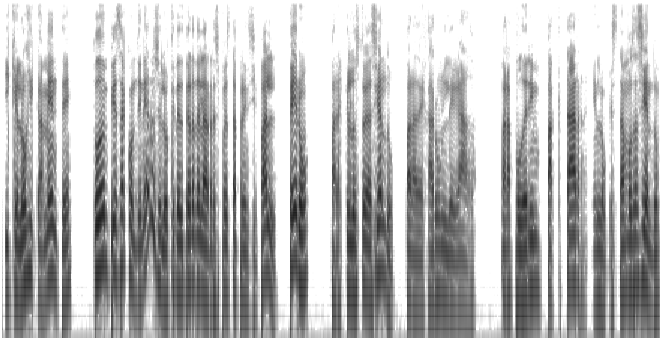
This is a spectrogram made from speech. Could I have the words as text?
y que lógicamente todo empieza con dinero, si lo quieres ver de la respuesta principal. Pero, ¿para qué lo estoy haciendo? Para dejar un legado, para poder impactar en lo que estamos haciendo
